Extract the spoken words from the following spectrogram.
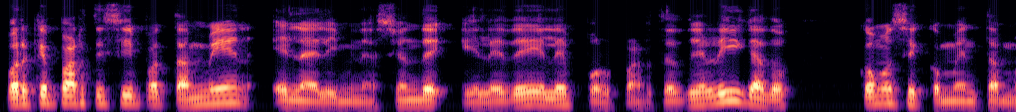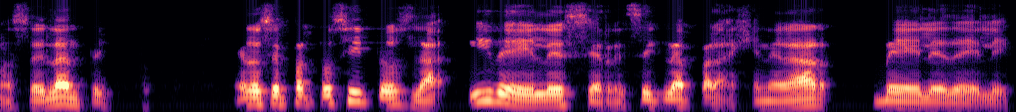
porque participa también en la eliminación de LDL por parte del hígado, como se comenta más adelante. En los hepatocitos, la IDL se recicla para generar BLDL.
